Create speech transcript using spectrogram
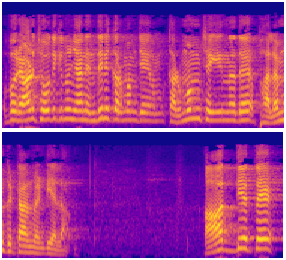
അപ്പൊ ഒരാൾ ചോദിക്കുന്നു ഞാൻ എന്തിന് കർമ്മം ചെയ്യണം? കർമ്മം ചെയ്യുന്നത് ഫലം കിട്ടാൻ വേണ്ടിയല്ല. ആദ്യത്തെ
